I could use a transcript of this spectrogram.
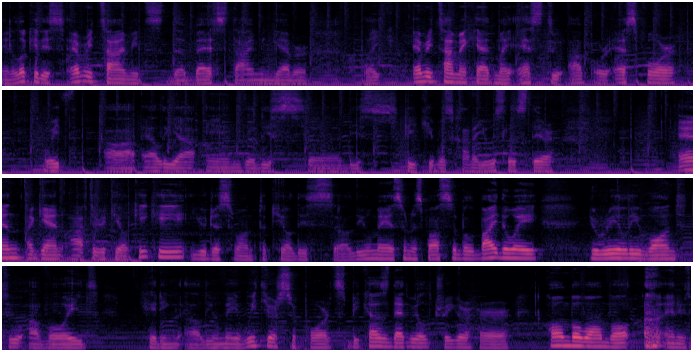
And look at this every time it's the best timing ever. Like every time I had my S2 up or S4 with uh, Elia and this uh, this Kiki was kind of useless there. And again, after you kill Kiki, you just want to kill this uh, Lume as soon as possible. By the way, you really want to avoid hitting uh, Lume with your supports because that will trigger her combo wombo and it,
